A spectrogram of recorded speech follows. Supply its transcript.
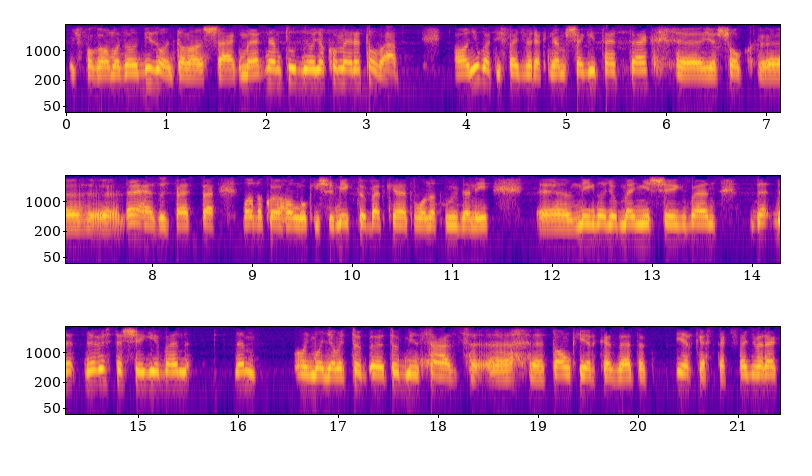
hogy fogalmazom, bizonytalanság, mert nem tudni, hogy akkor merre tovább. a nyugati fegyverek nem segítettek, sok ehhez, hogy persze vannak olyan hangok is, hogy még többet kellett volna küldeni, még nagyobb mennyiségben, de, de, de összességében nem, hogy mondjam, hogy több, több mint száz tank érkezett, tehát érkeztek fegyverek,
